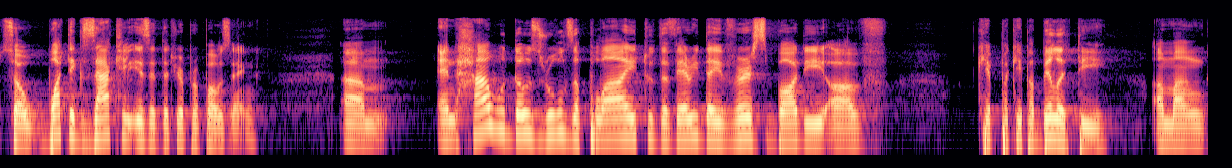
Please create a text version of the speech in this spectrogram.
So what exactly is it that you're proposing? Um, and how would those rules apply to the very diverse body of cap capability among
